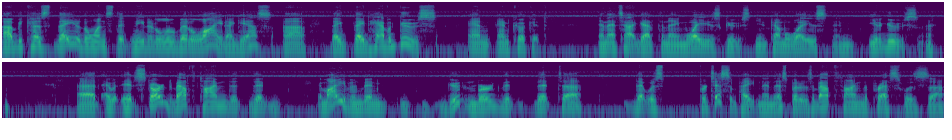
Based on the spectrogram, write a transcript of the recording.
uh, because they are the ones that needed a little bit of light, I guess. Uh, they, they'd have a goose and, and cook it. And that's how it got the name Ways Goose. You'd come a ways and eat a goose. uh, it started about the time that, that it might even been Gutenberg that, that, uh, that was participating in this, but it was about the time the press was uh,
